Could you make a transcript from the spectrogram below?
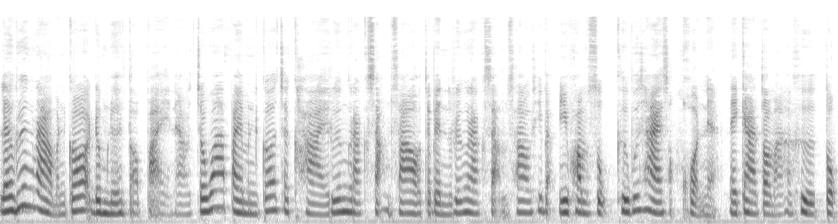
แล้วเรื่องราวมันก็ดำเนินต่อไปนะจะว่าไปมันก็จะคลายเรื่องรักสามเศร้าแต่เป็นเรื่องรักสามเศร้าที่แบบมีความสุขคือผู้ชายสองคนเนี่ยในการต่อมาก็คือตก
